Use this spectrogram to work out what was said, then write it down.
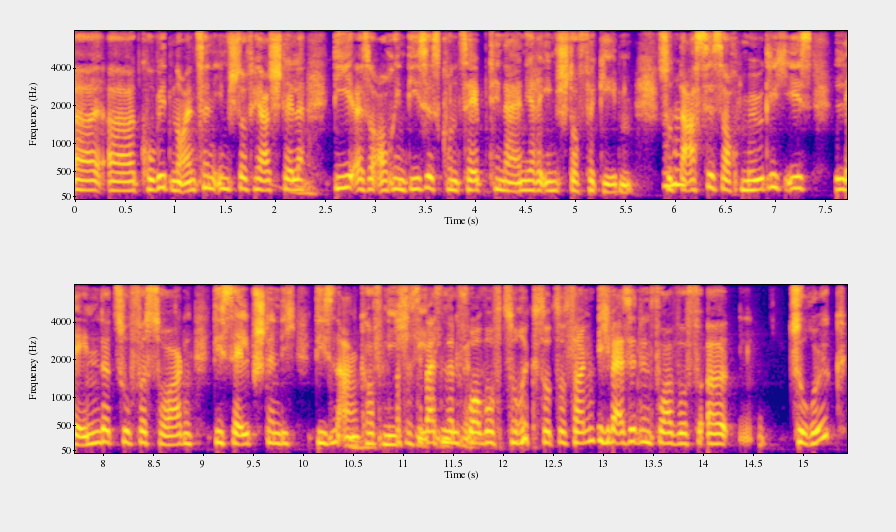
äh, äh, Covid-19-Impfstoffhersteller, ja. die also auch in dieses Konzept hinein ihre Impfstoffe geben, sodass mhm. es auch möglich ist, Länder zu versorgen, die selbstständig diesen Ankauf nicht also Sie weisen den können. Vorwurf zurück sozusagen? Ich weise den Vorwurf äh, zurück,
